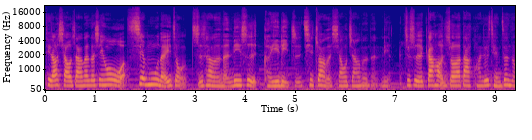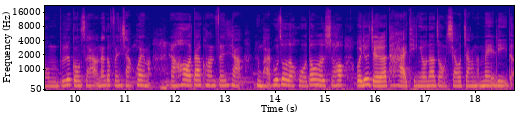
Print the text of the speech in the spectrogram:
提到嚣张那个，是因为我羡慕的一种职场的能力，是可以理直气壮的嚣张的能力。就是刚好说到大宽，就是前阵子我们不是公司还有那个分享会嘛，然后大宽分享品牌部做的活动的时候，我就觉得他还挺有那种嚣张的魅力的。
